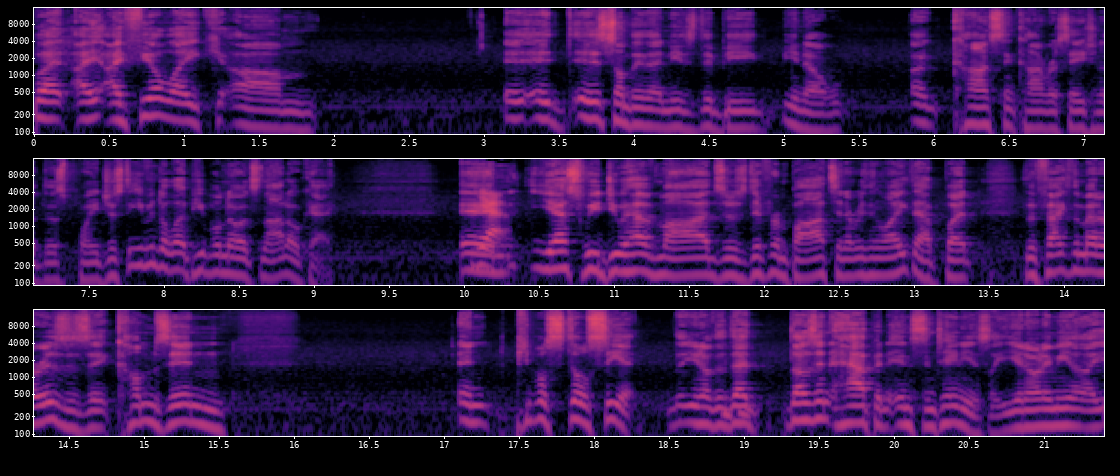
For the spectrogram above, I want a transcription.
but I, I feel like um, it, it is something that needs to be, you know, a constant conversation at this point, just even to let people know it's not okay. And yeah. yes, we do have mods, there's different bots and everything like that, but the fact of the matter is, is it comes in and people still see it. You know, that, that mm-hmm. doesn't happen instantaneously. You know what I mean? Like,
